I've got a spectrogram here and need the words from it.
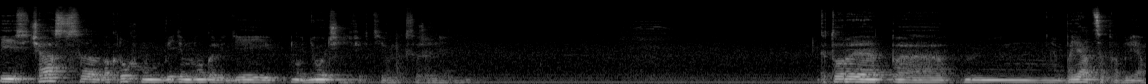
И сейчас э, вокруг мы видим много людей, ну, не очень эффективных, к сожалению, которые боятся проблем,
